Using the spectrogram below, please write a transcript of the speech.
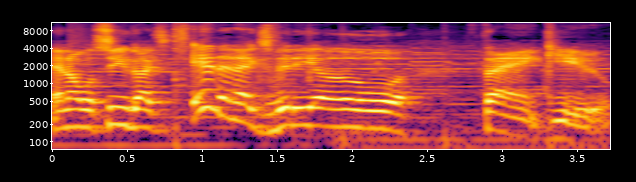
and I will see you guys in the next video. Thank you.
